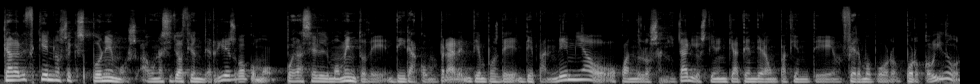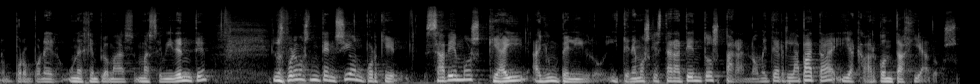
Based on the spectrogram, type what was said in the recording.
Cada vez que nos exponemos a una situación de riesgo, como pueda ser el momento de, ir a comprar en tiempos de, pandemia o, cuando los sanitarios tienen que atender a un paciente enfermo por, por COVID, por poner un ejemplo más, más evidente, nos ponemos en tensión porque sabemos que ahí hay un peligro y tenemos que estar atentos para no meter la pata y acabar contagiados.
